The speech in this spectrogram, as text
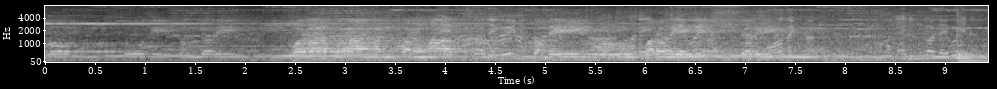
Bom Sudhi Sundari Para Parangan Paramat Sadeguina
